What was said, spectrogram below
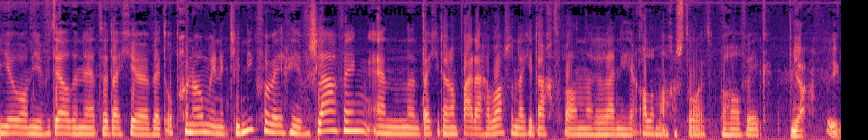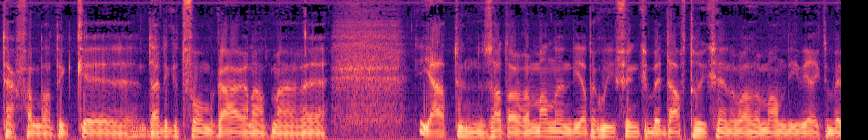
Johan, je vertelde net dat je werd opgenomen in een kliniek vanwege je verslaving. En eh, dat je daar een paar dagen was en dat je dacht van, ze zijn hier allemaal gestoord, behalve ik. Ja, ik dacht van dat ik, uh, dat ik het voor elkaar had, maar... Ja, toen zat er een man en die had een goede functie bij DAF Trucks. En er was een man die werkte bij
